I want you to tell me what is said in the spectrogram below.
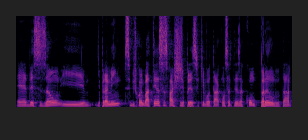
é, decisão e, e para mim, se o Bitcoin bater nessas faixas de preço aqui, vou estar tá, com certeza comprando, tá?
